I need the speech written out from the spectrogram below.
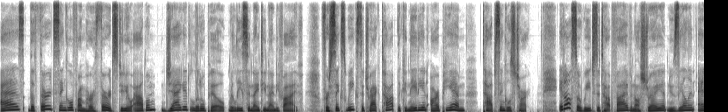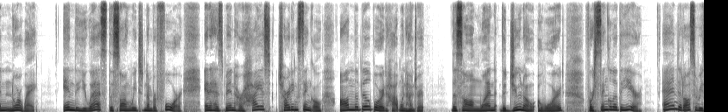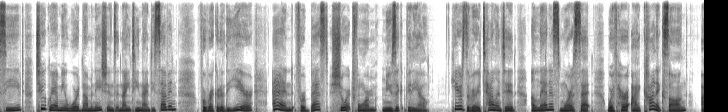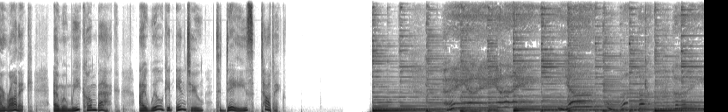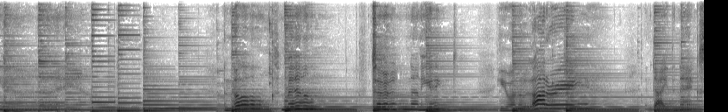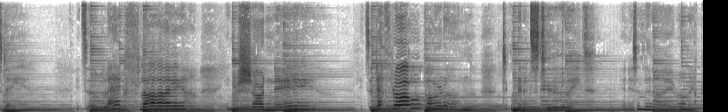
as the third single from her third studio album, Jagged Little Pill, released in 1995. For six weeks, the track topped the Canadian RPM Top Singles chart. It also reached the top five in Australia, New Zealand, and Norway. In the US, the song reached number four and it has been her highest charting single on the Billboard Hot 100. The song won the Juno Award for Single of the Year, and it also received two Grammy Award nominations in 1997 for Record of the Year and for Best Short Form Music Video. Here's the very talented Alanis Morissette with her iconic song, Ironic. And when we come back, I will get into today's topic. He won the lottery and died the next day. It's a black fly in your Chardonnay. It's a death row pardon, two minutes too late. And isn't it ironic?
